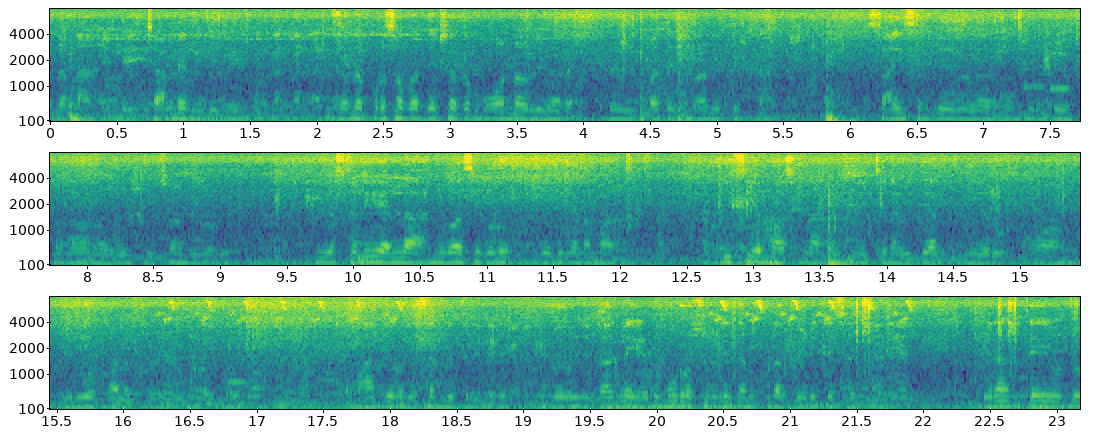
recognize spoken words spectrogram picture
ಅದನ್ನು ಇಲ್ಲಿ ಚಾಲನೆ ನೀಡಿದ್ದೀವಿ. ಈ ಸಂದರ್ಭ ಪುರಸಭಾಧ್ಯಕ್ಷರಾದ ಮೋಹನ್ ಅವರು ಇದ್ದಾರೆ. ಅದೇ ಉಪಾಧ್ಯಕ್ಷ ರಾಣಿಕೃಷ್ಣ ಸಾಯಿ ಸಂತೆ ಫಲಾರ್ ಅವರು, ಶಿವಸ್ವಾಮಿ ಅವರು, ಈಗ ಸ್ಥಳೀಯ ಎಲ್ಲ ನಿವಾಸಿಗಳು, ಜೊತೆಗೆ ನಮ್ಮ ಬಿ ಸಿ ಎಂ ಹಾಸ್ಟೆಲ್ನ ನೆಚ್ಚಿನ ವಿದ್ಯಾರ್ಥಿನಿಯರು, ನಮ್ಮ ಹಿರಿಯ ಪಾಲಕರು ಇದ್ದರು. ಮಾಧ್ಯಮದ ಸಂಘಟನೆಗಳು. ಇದು ಈಗಾಗಲೇ ಎರಡು ಮೂರು ವರ್ಷಗಳಿಂದಲೂ ಕೂಡ ಬೇಡಿಕೆ ಸಲ್ಲಿಸಿದೆ. ಏನಾಗುತ್ತೆ, ಇವತ್ತು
